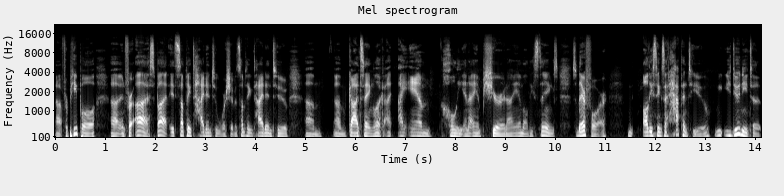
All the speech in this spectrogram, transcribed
uh, for people uh, and for us but it's something tied into worship it's something tied into um, um, god saying look I, I am holy and i am pure and i am all these things so therefore all these things that happen to you, you, do need to,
